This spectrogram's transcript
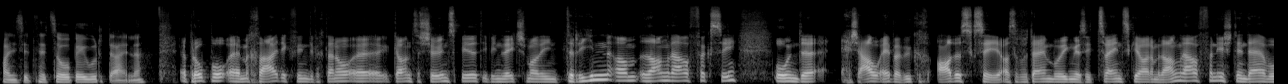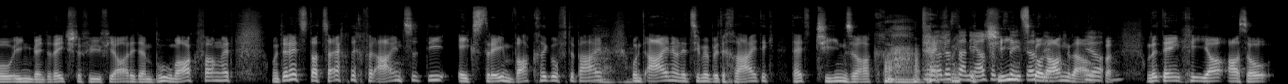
kann ich es jetzt nicht so beurteilen. Apropos ähm, Kleidung, finde ich auch noch äh, ein ganz schönes Bild. Ich bin letztes Mal in Trin am Langlaufen gewesen, und äh, hast auch eben wirklich alles gesehen. Also von dem, der irgendwie seit 20 Jahren am Langlaufen ist, dann der, der irgendwie in den letzten fünf Jahren in diesem Boom angefangen hat. Und dann hat es tatsächlich vereinzelte extrem wackelig auf der Beine. Und einer, und jetzt sind wir bei der Kleidung, der hat Jeans angehabt. Ja, das habe ich auch schon Jeans gesehen. langlaufen. Ja. Und dann denke ich, ja, also...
